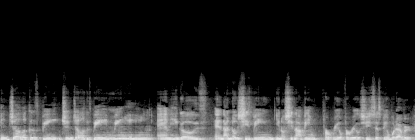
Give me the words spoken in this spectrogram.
Angelica's being Angelica's being mean, and he goes, and I know she's being, you know, she's not being for real, for real. She's just being whatever,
